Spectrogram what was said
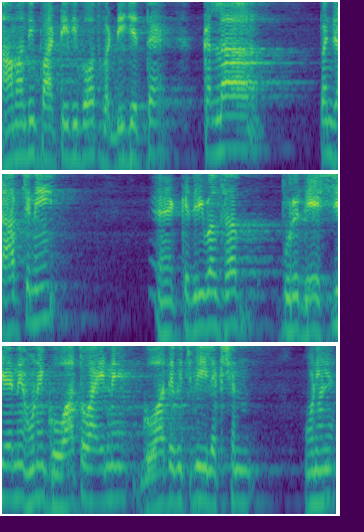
ਆਮ ਆਦਮੀ ਪਾਰਟੀ ਦੀ ਬਹੁਤ ਵੱਡੀ ਜਿੱਤ ਹੈ। ਕੱਲਾ ਪੰਜਾਬ 'ਚ ਨਹੀਂ ਕੇਜਰੀਵਾਲ ਸਾਹਿਬ ਪੂਰੇ ਦੇਸ਼ 'ਚ ਜੇ ਨੇ ਹੁਣੇ ਗੋਆ ਤੋਂ ਆਏ ਨੇ। ਗੋਆ ਦੇ ਵਿੱਚ ਵੀ ਇਲੈਕਸ਼ਨ ਹੋਣੀ ਹੈ।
